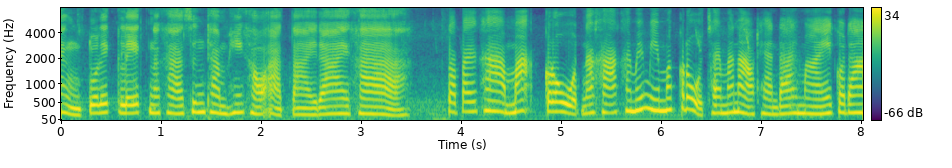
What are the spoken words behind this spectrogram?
งตัวเล็กๆนะคะ ซึ่งทำให้เขาอาจตายได้ค่ะ ต่อไปค่ะมะกรูดนะคะใครไม่มีมะกรูดใช้มะนาวแทนได้ไหมก็ได้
